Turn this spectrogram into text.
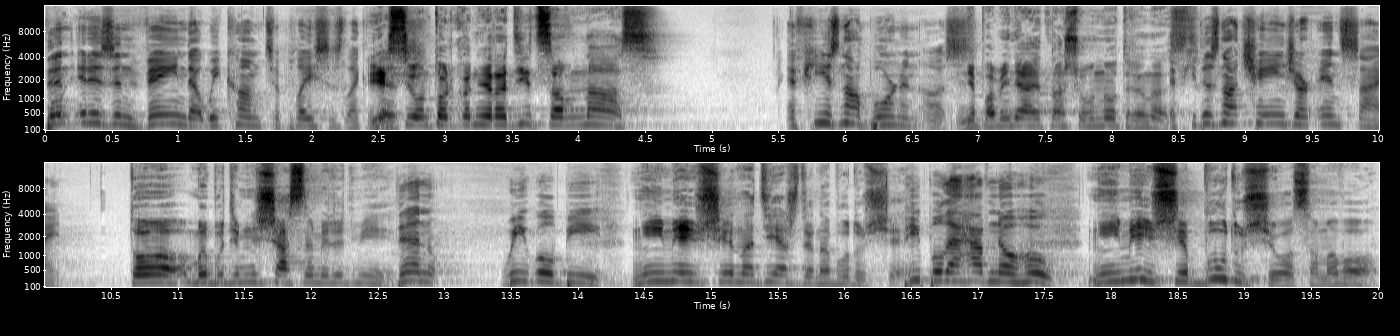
then it Господни. is in vain that we come to places like this. Если Он только не родится в нас, If he is not born in us, не поменяет нашу if he внутренность, does not change our inside, то мы будем несчастными людьми, then we will be не имеющие надежды на будущее, people that have no hope, не имеющие будущего самого.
